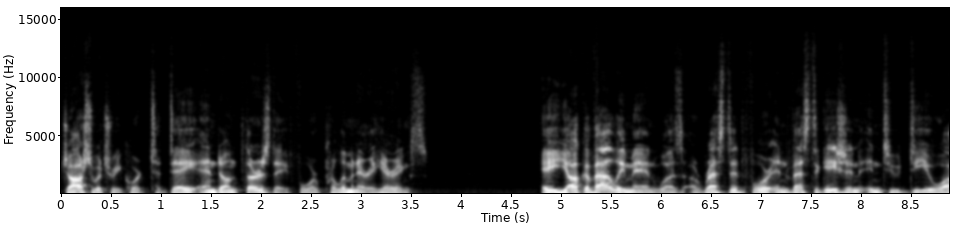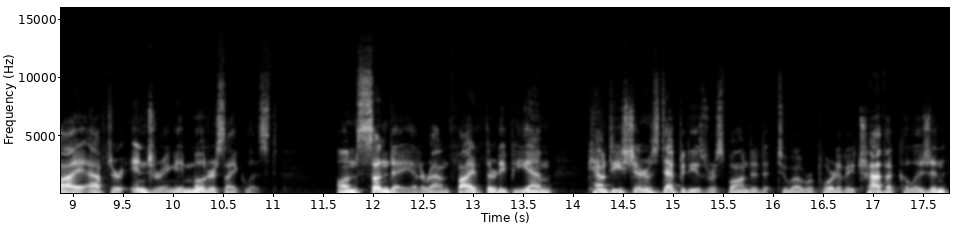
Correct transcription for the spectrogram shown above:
Joshua Tree Court today and on Thursday for preliminary hearings. A Yucca Valley man was arrested for investigation into DUI after injuring a motorcyclist. On Sunday at around 5:30 p.m., County Sheriff's deputies responded to a report of a traffic collision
